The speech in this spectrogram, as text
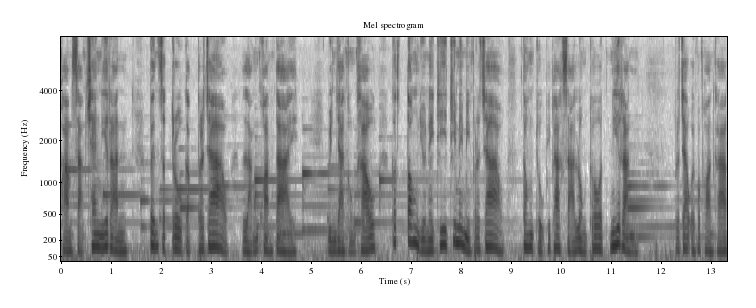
ความสาปแช่งนิรันดร์ เป็นศัตรูกับพระเจ้าหลังความตาย วิญญาณของเขาก็ต้องอยู่ในที่ที่ไม่มีพระเจ้า ต้องถูกพิพากษาลงโทษนิรันดร์พระเจ้าอวยพรครับ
